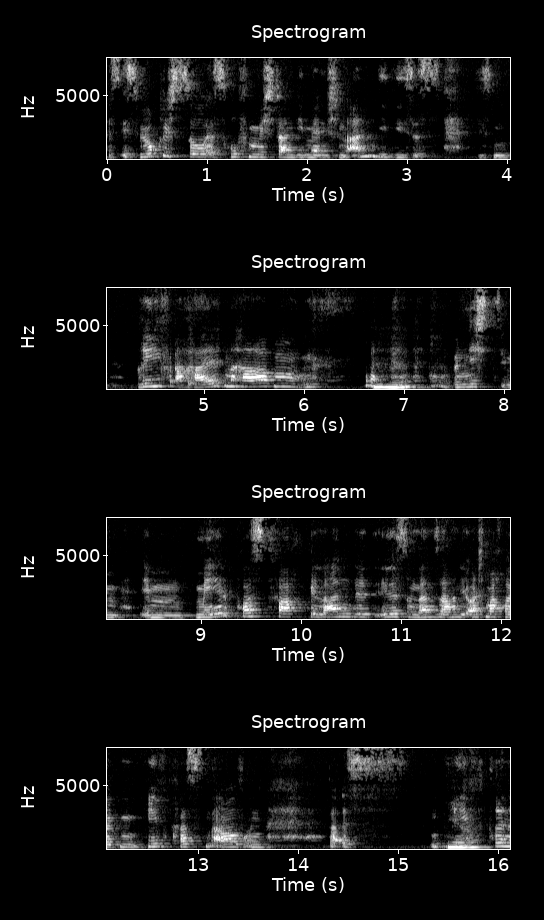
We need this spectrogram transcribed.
es ist wirklich so, es rufen mich dann die Menschen an, die dieses, diesen Brief erhalten haben mhm. und nichts im, im Mailpostfach gelandet ist. Und dann sagen die, oh, ich mache heute einen Briefkasten auf und da ist ein Brief ja. drin,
